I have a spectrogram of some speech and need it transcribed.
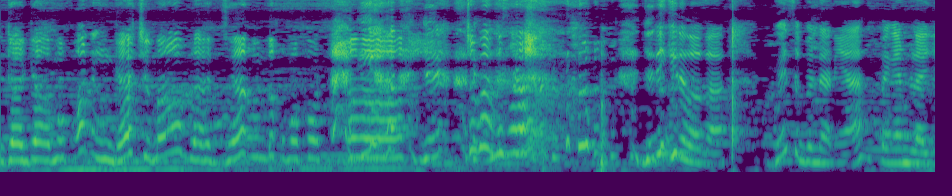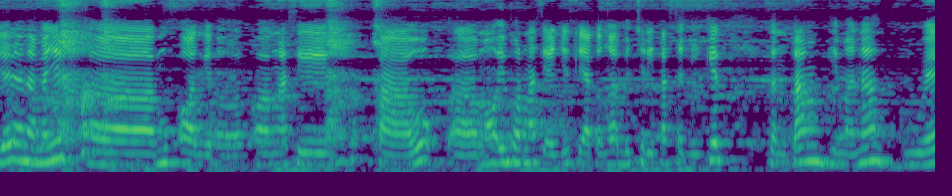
Gagal move on enggak, cuma lo belajar untuk move on. Eh, Jadi coba bisa jadi gini loh kak gue sebenarnya pengen belajar yang namanya eh, move on gitu. Eh, ngasih tahu eh, mau informasi aja sih atau enggak bercerita sedikit tentang gimana gue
